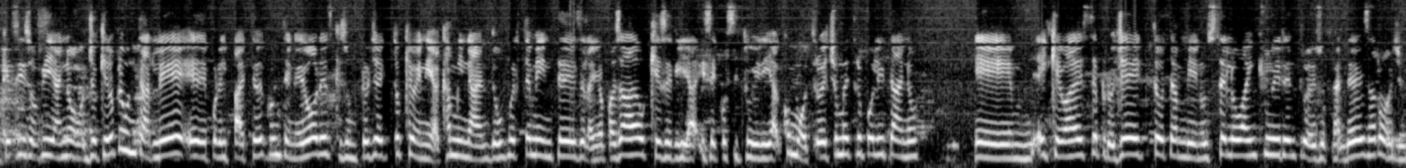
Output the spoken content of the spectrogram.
que sí, Sofía. No, yo quiero preguntarle eh, por el patio de contenedores, que es un proyecto que venía caminando fuertemente desde el año pasado, que sería y se constituiría como otro hecho metropolitano. Eh, ¿En qué va este proyecto? ¿También usted lo va a incluir dentro de su plan de desarrollo?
